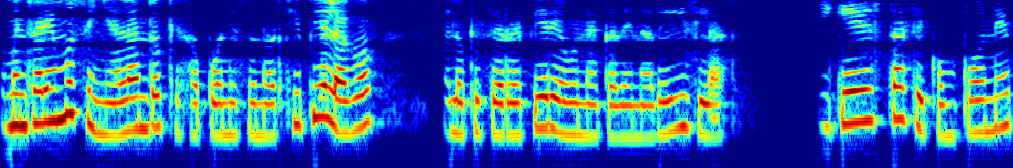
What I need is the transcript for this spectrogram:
Comenzaremos señalando que Japón es un archipiélago, a lo que se refiere una cadena de islas, y que ésta se compone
